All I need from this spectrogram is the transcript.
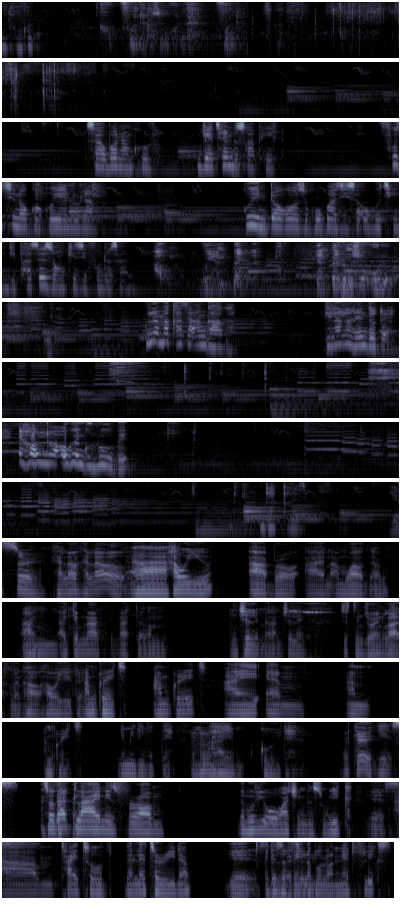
ngaqala ukufunda nkulu funda msungulu eh funda sawubona mkhulu. Ngiyethemba usaphila. Futhi nogogo uyelulama. Kuyintokozo ukukwazisa ukuthi ngiphase zonke izifundo zami. Hawu uyanibela. Uyanibela umsungulu kula makhasa angaka. Ngilala nendoda. Ehonqa okwengulube ngiyaxolisa Yes, sir. Hello, hello. Uh, how are you? Ah, bro, I'm I'm well, dog. I I came not, came not, dog. I'm I'm chilling, man. I'm chilling, just enjoying life, man. How how are you doing? I'm great. I'm great. I am. I'm. I'm great. Let me leave it there. I am good. okay. Yes. So that line is from the movie we're watching this week, Yes. um, titled "The Letter Reader." yes. It is available reader. on Netflix.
